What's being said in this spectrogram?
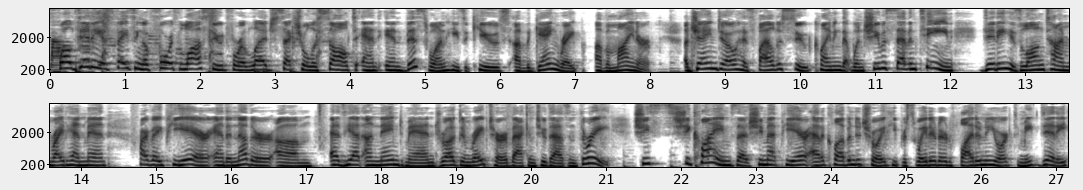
Well, Diddy is facing a fourth lawsuit for alleged sexual assault, and in this one, he's accused of the gang rape of a minor. A Jane Doe has filed a suit claiming that when she was 17, Diddy, his longtime right-hand man, Harvey Pierre and another, um, as yet unnamed man drugged and raped her back in 2003. She, she claims that she met Pierre at a club in Detroit. He persuaded her to fly to New York to meet Diddy.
